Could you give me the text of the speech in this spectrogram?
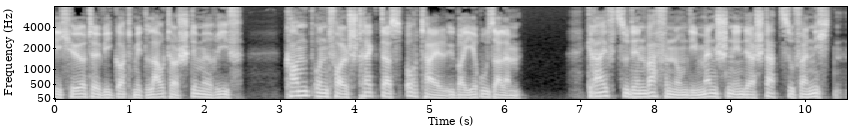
Ich hörte, wie Gott mit lauter Stimme rief, Kommt und vollstreckt das Urteil über Jerusalem. Greift zu den Waffen, um die Menschen in der Stadt zu vernichten.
